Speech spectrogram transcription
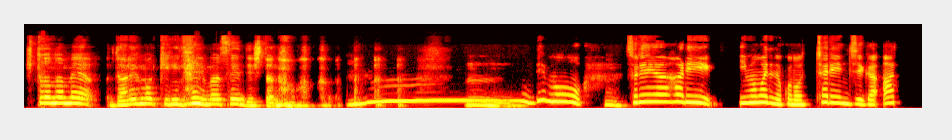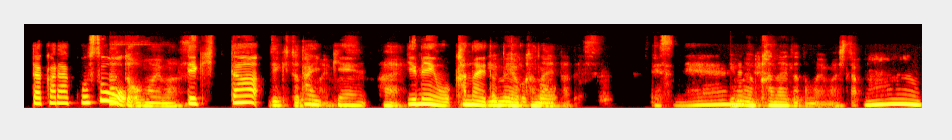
人の目、誰も気になりませんでしたの。うーん うんでも、うんそれやはり今までのこのチャレンジがあったからこだそと思います。できた。体験はい。夢を叶えたということ夢を叶えたです。ですね。夢を叶えたと思いました。うん、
